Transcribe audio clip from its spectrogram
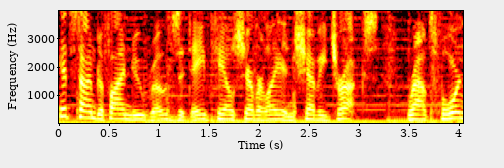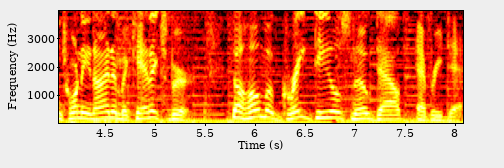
It's time to find new roads at Dave Kehl Chevrolet and Chevy Trucks, routes 4 and 29 in Mechanicsburg, the home of great deals, no doubt, every day.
